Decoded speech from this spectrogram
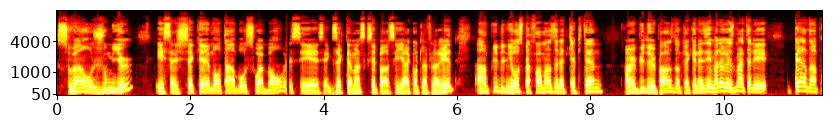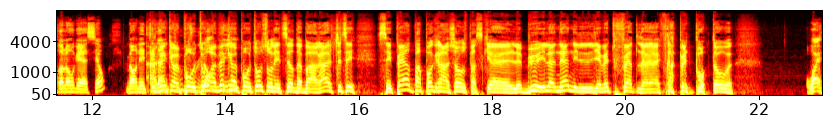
souvent on joue mieux. Et je sais que Montembeau soit bon. C'est exactement ce qui s'est passé hier contre la Floride. En plus d'une grosse performance de notre capitaine, un but, deux passes. Donc le Canadien, malheureusement, est allé perdre en prolongation. Mais on était avec un poteau, avec un poteau sur les tirs de barrage. Tu sais, c'est perdre par pas grand chose parce que le but et le naine, il y avait tout fait, là, frapper le poteau. Ouais.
